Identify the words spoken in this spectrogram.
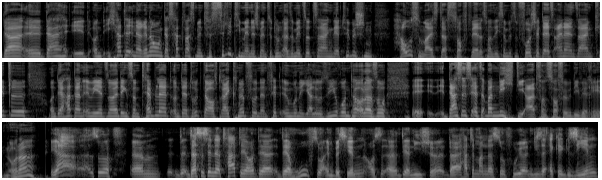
Da, äh, da, äh, und ich hatte in Erinnerung, das hat was mit Facility Management zu tun, also mit sozusagen der typischen Hausmeister-Software, dass man sich so ein bisschen vorstellt, da ist einer in seinem Kittel und der hat dann irgendwie jetzt neuerdings so ein Tablet und der drückt da auf drei Knöpfe und dann fährt irgendwo eine Jalousie runter oder so. Äh, das ist jetzt aber nicht die Art von Software, über die wir reden, oder? Ja, also ähm, das ist in der Tat der, der, der Ruf so ein bisschen aus äh, der Nische. Da hatte man das so früher in dieser Ecke gesehen,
